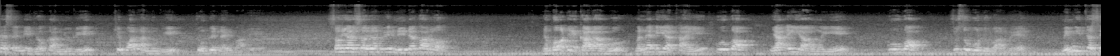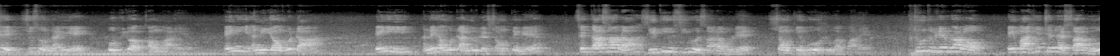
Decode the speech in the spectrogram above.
နဲ့ဆယ်နဲ့ယောဂမျိုးတွေဖြစ်ပွားတာမျိုးတွေကြုံတွေ့နိုင်ပါတယ်ဆောင်းရဆောင်းရတွေအနေနဲ့ကတော့ နဘောတေကာရာကိုမနဲ့အိယာထိုင်ရင်ကိုကောက်ညအိယာဝင်ရင်ကိုကောက်ရွတ်ဆိုဖို့လိုပါမယ်မိမိတစ်စိရွတ်ဆိုနိုင်ရင်ပို့ပြီးတော့ကောင်းပါတယ်အင်းကြီးအနီရောင်ဝတ်တာအင်းကြီးအနေရောင်ဝတ်တာမျိုးလည်းရှောင်းတင်တယ်စိတ်သားစားတာဇီတိဇီဝစားတာကိုလည်းရှောင်းကျင်ဖို့လိုအပ်ပါတယ်အထူးသဖြင့်ကတော့အိမ်မှာဟစ်ချတဲ့စားကို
